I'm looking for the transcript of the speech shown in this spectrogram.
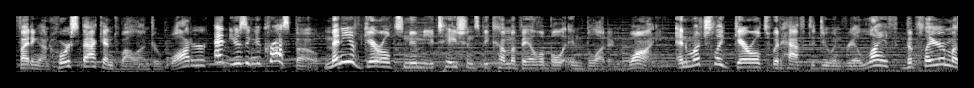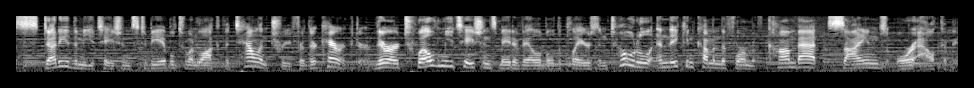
fighting on horseback and while underwater, and using a crossbow. Many of Geralt's new mutations become available in Blood and Wine, and much like Geralt would have to do in real life, the player must study the mutations to be able to unlock the talent tree for their character. There are 12 mutations made available to players in total, and they can come in the form of combat, signs, or alchemy.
